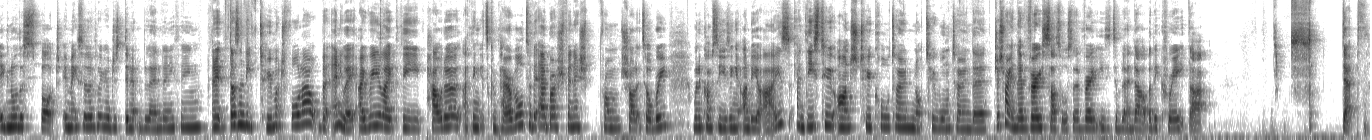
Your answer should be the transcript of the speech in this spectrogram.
ignore the spot. It makes it look like I just didn't blend anything. And it doesn't leave too much fallout. But anyway, I really like the powder. I think it's comparable to the airbrush finish from Charlotte Tilbury when it comes to using it under your eyes. And these two aren't too cool toned, not too warm toned. They're just right and they're very subtle, so they're very easy to blend out, but they create that depth.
